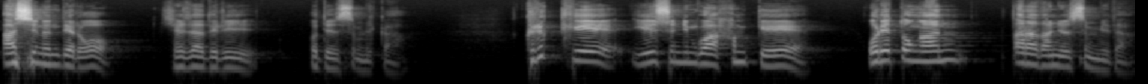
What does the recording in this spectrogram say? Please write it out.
아시는 대로 제자들이 어땠습니까? 그렇게 예수님과 함께 오랫동안 따라다녔습니다.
